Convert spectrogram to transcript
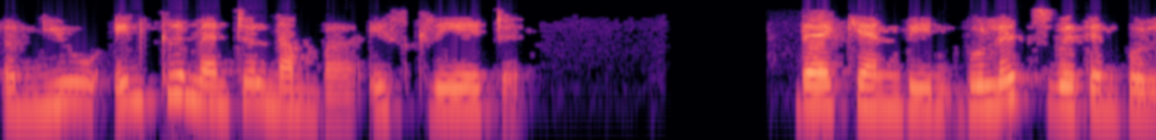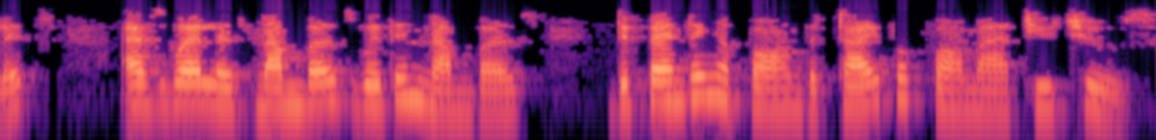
a new incremental number is created. There can be bullets within bullets as well as numbers within numbers depending upon the type of format you choose.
